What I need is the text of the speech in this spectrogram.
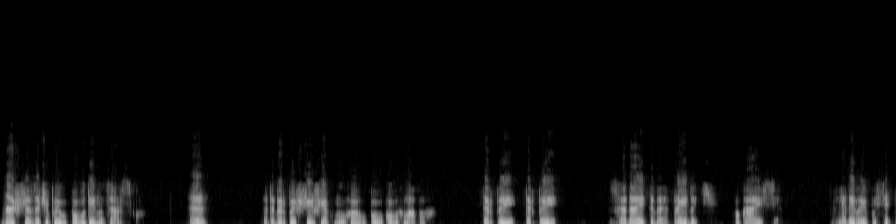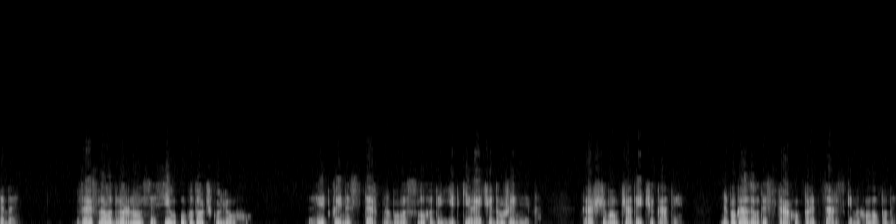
Нащо зачепив павутину царську? Е? А тепер пищиш, як муха в павукових лапах. Терпи, терпи. Згадають тебе, прийдуть, покаюся. Гляди, випустять тебе. Зарислав одвернувся, сів у куточку льоху. Гидко й нестерпно було слухати їдкі речі дружинника. Краще мовчати й чекати, не показувати страху перед царськими холопами.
